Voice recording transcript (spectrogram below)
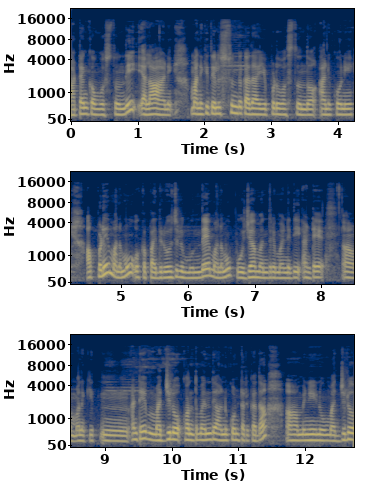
ఆటంకం వస్తుంది. ఎలా అని? మనకి తెలుస్తుంది కదా ఎప్పుడు వస్తుందో అనుకొని అప్పుడే మనము ఒక పది రోజుల ముందే మనము పూజా మందిరం అనేది అంటే మనకి అంటే మధ్యలో కొంతమంది అనుకుంటారు కదా నేను మధ్యలో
